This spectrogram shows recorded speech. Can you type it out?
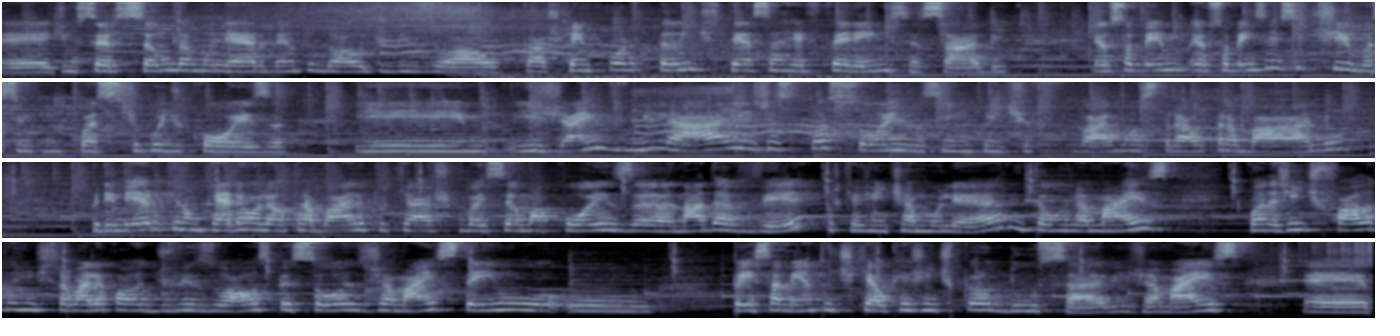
É, de inserção da mulher dentro do audiovisual, eu acho que é importante ter essa referência, sabe? Eu sou bem, eu sou bem sensitiva, assim, com, com esse tipo de coisa. E, e já em milhares de situações, assim, que a gente vai mostrar o trabalho. Primeiro que não querem olhar o trabalho porque acham que vai ser uma coisa nada a ver, porque a gente é mulher, então jamais... Quando a gente fala que a gente trabalha com audiovisual, as pessoas jamais têm o, o pensamento de que é o que a gente produz, sabe? Jamais é,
